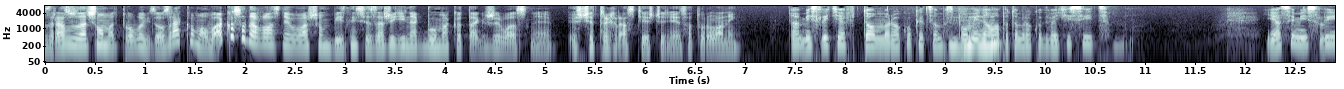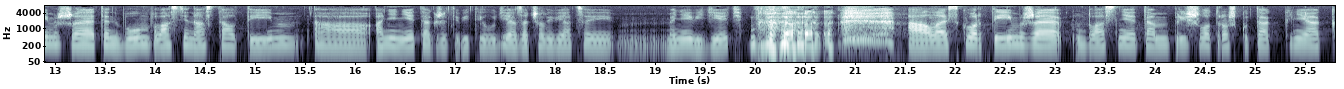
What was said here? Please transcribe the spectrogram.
zrazu začalo mať problémy so zrakom? Alebo ako sa dá vlastne vo vašom biznise zažiť inak boom ako tak, že vlastne ešte trh rastie, ešte nie je saturovaný? A myslíte v tom roku, keď som spomínala, mm-hmm. potom roku 2000? Ja si myslím, že ten boom vlastne nastal tým, a ani nie tak, že by tí ľudia začali viacej menej vidieť, ale skôr tým, že vlastne tam prišlo trošku tak nejak,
